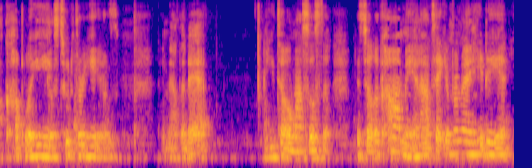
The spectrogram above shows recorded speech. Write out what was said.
A couple of years, two to three years. And after that, he told my sister to tell her call me and I'll take it from there. He did.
